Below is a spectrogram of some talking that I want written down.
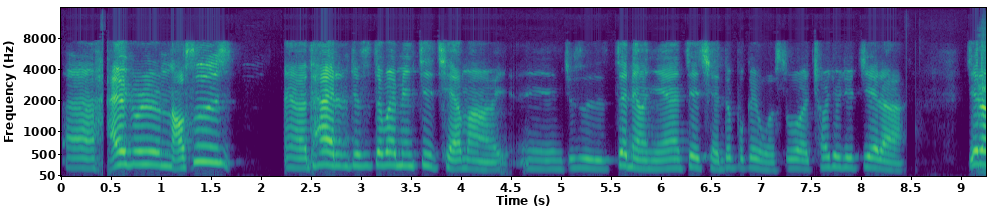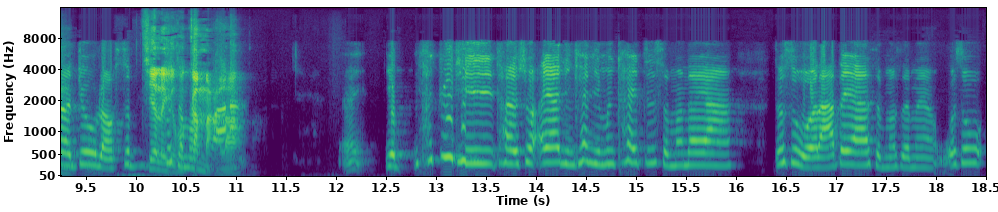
嗯，还有就是老是，呃，他就是在外面借钱嘛，嗯，就是这两年借钱都不跟我说，悄悄就借了，借了就老是借了以后干嘛了？嗯，有他具体他说，哎呀，你看你们开支什么的呀，都是我拿的呀，什么什么呀，我说。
